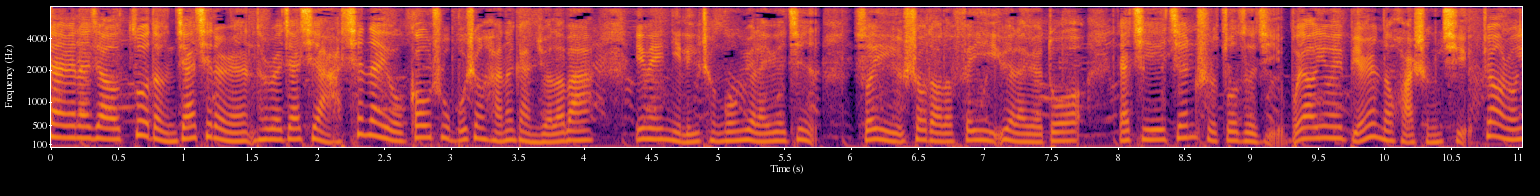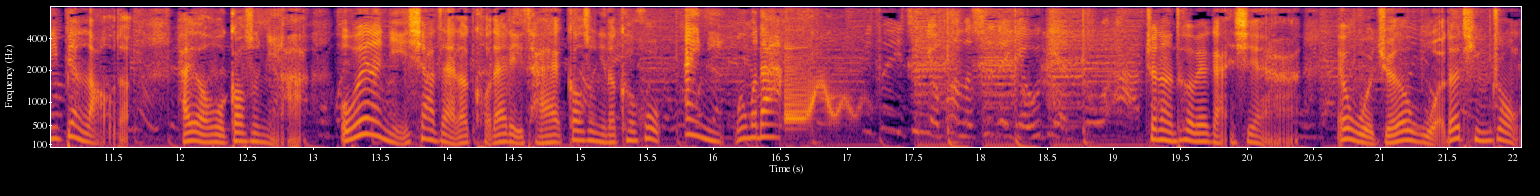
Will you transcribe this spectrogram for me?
下一位呢叫坐等佳期的人，他说：“佳期啊，现在有高处不胜寒的感觉了吧？因为你离成功越来越近，所以受到的非议越来越多。佳期坚持做自己，不要因为别人的话生气，这样容易变老的。还有，我告诉你啊，我为了你下载了口袋理财，告诉你的客户，爱你，么么哒。真的特别感谢啊，因为我觉得我的听众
